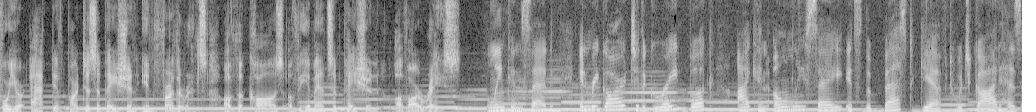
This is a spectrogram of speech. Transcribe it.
for your active participation in furtherance of the cause of the emancipation of our race. Lincoln said, In regard to the great book, I can only say it's the best gift which God has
